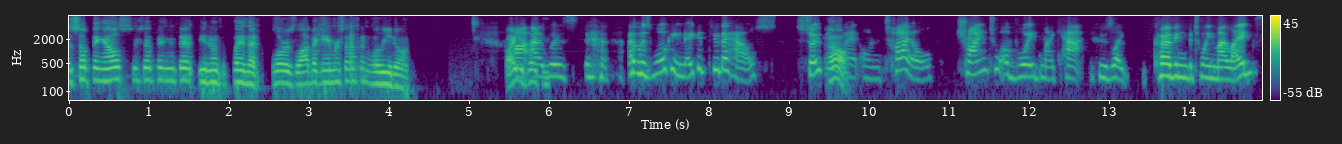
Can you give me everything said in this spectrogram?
Is something else or something that you know, playing that Flora's Lava game or something? What were you doing? Why you uh, I, I was I was walking naked through the house, soaking Oh. wet on tile, trying to avoid my cat who's like curving between my legs.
